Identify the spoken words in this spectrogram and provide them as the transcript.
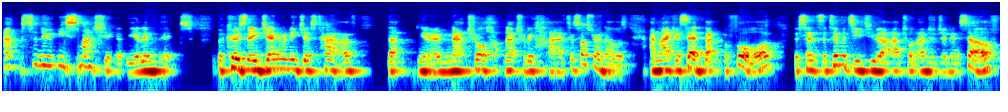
absolutely smash it at the Olympics because they generally just have that, you know, natural, naturally higher testosterone levels. And like I said back before, the sensitivity to that actual androgen itself,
